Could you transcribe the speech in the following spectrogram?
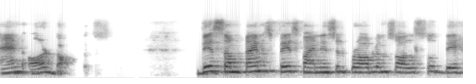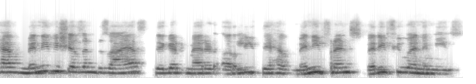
and or doctors. They sometimes face financial problems also. They have many wishes and desires. They get married early. They have many friends, very few enemies.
